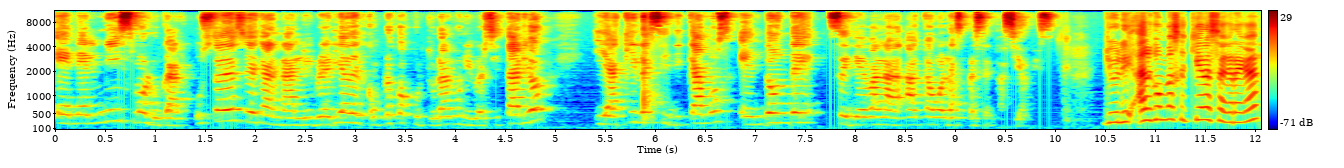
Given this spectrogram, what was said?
en el mismo lugar. Ustedes llegan a la librería del Complejo Cultural Universitario y aquí les indicamos en dónde se llevan a, cabo las presentaciones. Julie, ¿algo más que quieras agregar?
